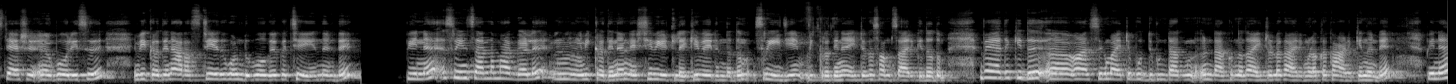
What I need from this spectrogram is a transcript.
സ്റ്റേഷൻ പോലീസ് വിക്രത്തിനെ അറസ്റ്റ് ചെയ്ത് കൊണ്ടുപോവുകയൊക്കെ ചെയ്യുന്നുണ്ട്. പിന്നെ ശ്രീസാറിന്റെ മകൾ വിക്രത്തിനെ അന്വേഷിച്ച് വീട്ടിലേക്ക് വരുന്നതും ശ്രീജയും വിക്രത്തിനായിട്ടൊക്കെ സംസാരിക്കുന്നതും വേദയ്ക്ക് ഇത് മാനസികമായിട്ട് ബുദ്ധിമുട്ടാക്കുന്ന ഉണ്ടാക്കുന്നതായിട്ടുള്ള കാര്യങ്ങളൊക്കെ കാണിക്കുന്നുണ്ട്. പിന്നെ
